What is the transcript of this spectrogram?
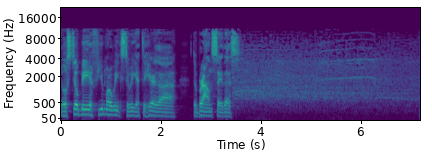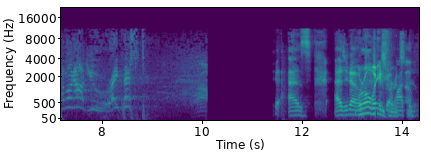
it will still be a few more weeks till we get to hear the the Browns say this. Come on out, you rapist! As as you know, We're all waiting Deshaun for it, Watson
